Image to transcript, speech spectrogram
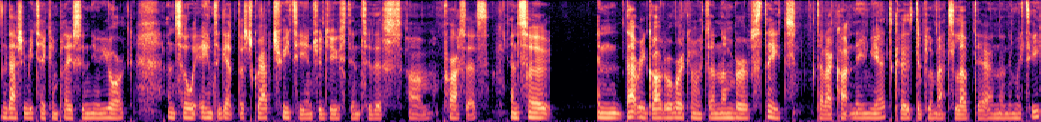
and that should be taking place in New York. And so we aim to get the scrap treaty introduced into this um, process. And so, in that regard, we're working with a number of states that I can't name yet because diplomats love their anonymity.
